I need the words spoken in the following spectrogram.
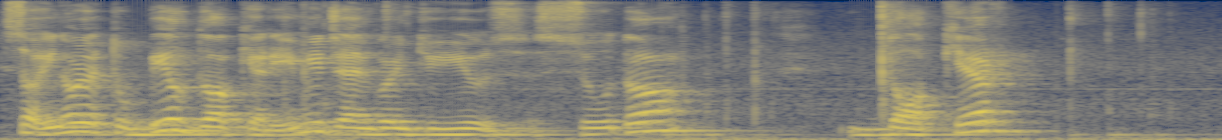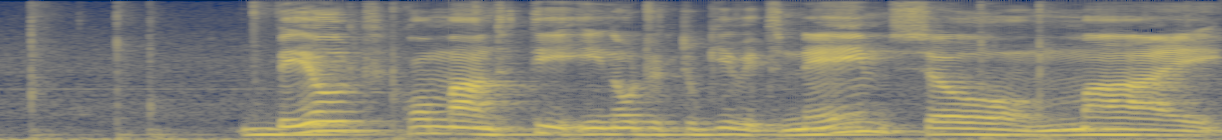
So in order to build docker image I'm going to use sudo docker build command T in order to give it name. So my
